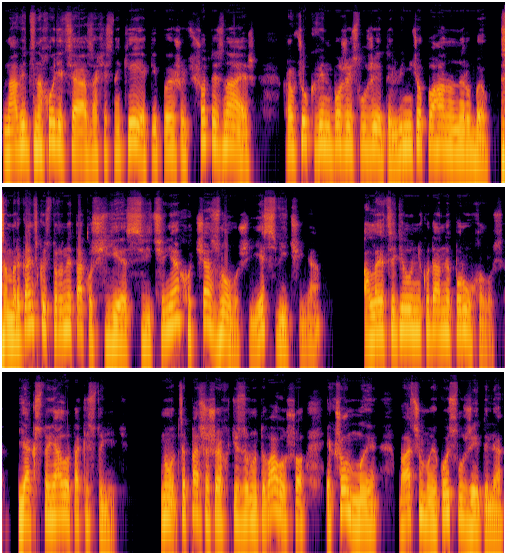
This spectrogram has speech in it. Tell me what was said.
Навіть знаходяться захисники, які пишуть, що ти знаєш, Кравчук він Божий служитель, він нічого поганого не робив. З американської сторони також є свідчення, хоча знову ж є свідчення, але це діло нікуди не порухалося. Як стояло, так і стоїть. Ну, це перше, що я хотів звернути увагу, що якщо ми бачимо якогось служителя,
